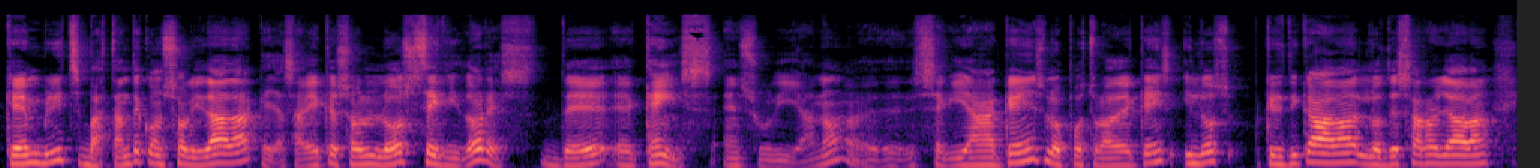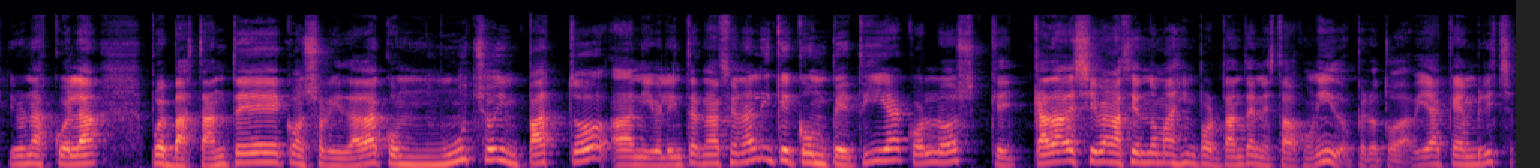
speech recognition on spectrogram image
Cambridge bastante consolidada, que ya sabéis que son los seguidores de eh, Keynes en su día, ¿no? Eh, seguían a Keynes, los postulados de Keynes y los criticaban, los desarrollaban y era una escuela pues bastante consolidada con mucho impacto a nivel internacional y que competía con los que cada vez se iban haciendo más importantes en Estados Unidos, pero todavía Cambridge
